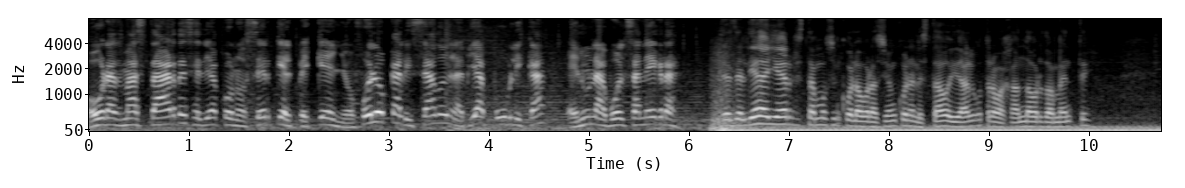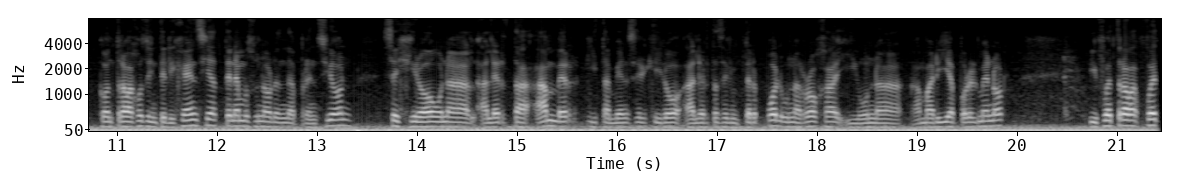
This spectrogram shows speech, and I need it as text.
Horas más tarde se dio a conocer que el pequeño fue localizado en la vía pública en una bolsa negra. Desde el día de ayer estamos en colaboración con el Estado de Hidalgo trabajando arduamente con trabajos de inteligencia. Tenemos una orden de aprehensión, se giró una alerta Amber y también se giró alertas del Interpol, una roja y una amarilla por el menor. Y fue, fue,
